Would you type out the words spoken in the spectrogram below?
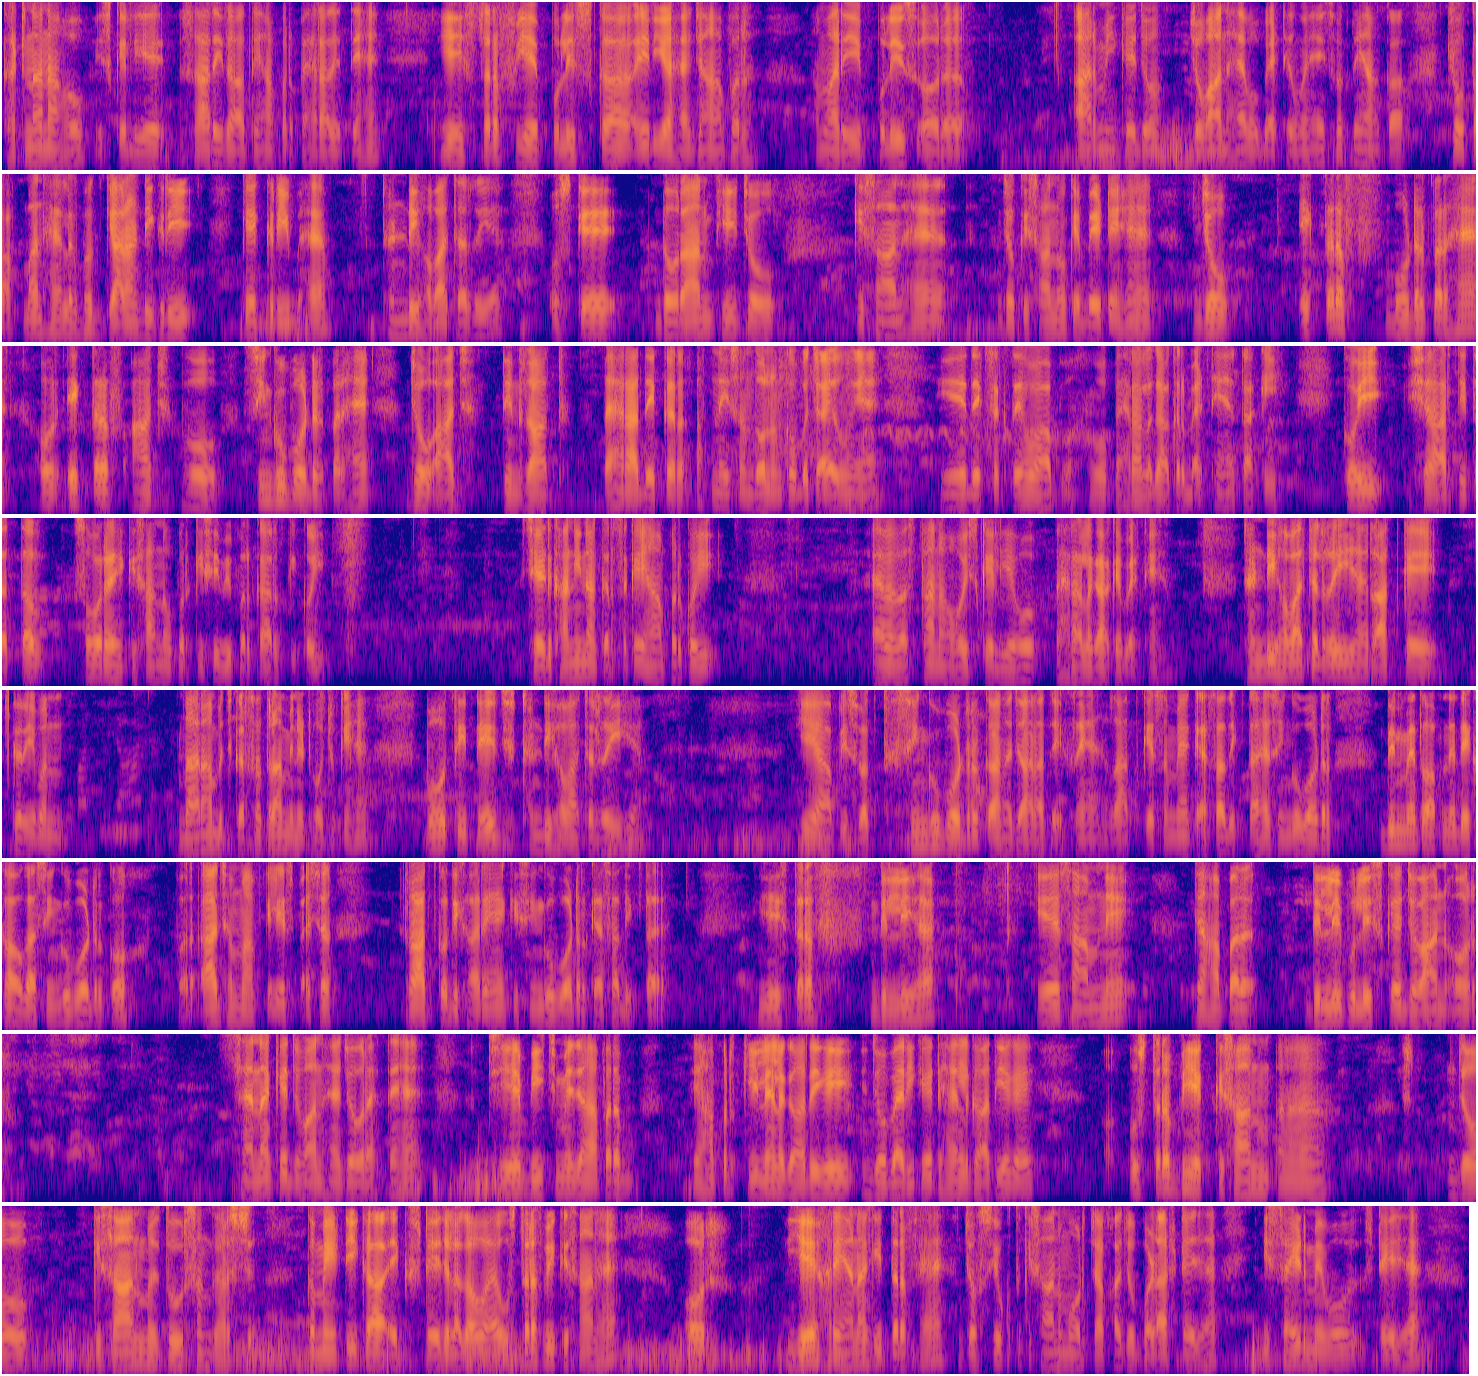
घटना ना हो, इसके लिए सारी रात यहाँ पर पहरा देते हैं। ये इस तरफ़ ये पुलिस का एरिया है जहाँ पर हमारी पुलिस और आर्मी के जो जवान हैं, वो बैठे हुए हैं। इस वक्त यहाँ का जो तापमान है, लगभग 11 डिग्री के करीब है। ठंडी हवा चल रही है। उसके दौरान भी जो किसान हैं, जो किसानों के बेटे हैं, जो एक तरफ़ बॉर्डर पर हैं और एक तरफ़ आज वो सिंगू बॉर्डर पर हैं, जो आज दिन रात पहरा देकर अपने इस आंदोलन को बचाए हुए हैं। ये देख सकते हो आप, वो पहरा लगाकर बैठे हैं ताकि कोई शरारती तत्व सो रहे किसानों पर, किसी भी प्रकार की कोई छेड़खानी ना कर सके, यहाँ पर कोई अव्यवस्था ना हो, इसके लिए वो पहरा लगा के बैठे हैं। ठंडी हवा चल रही है, रात के करीबन बारह बजकर सत्रह मिनट हो चुके हैं। बहुत ही तेज़ ठंडी हवा चल रही है। ये आप इस वक्त सिंगू बॉर्डर का नज़ारा देख रहे हैं। रात के समय कैसा दिखता है सिंगू बॉर्डर? दिन में तो आपने देखा होगा सिंगू बॉर्डर को, पर आज हम आपके लिए स्पेशल रात को दिखा रहे हैं कि सिंगू बॉर्डर कैसा दिखता है। ये इस तरफ़ दिल्ली है। ये सामने जहाँ पर दिल्ली पुलिस के जवान और सेना के जवान हैं जो रहते हैं। ये बीच में जहाँ पर अब यहाँ पर कीलें लगा दी गई, जो बैरिकेड हैं, लगा दिए गए। उस तरफ़ भी एक किसान जो किसान मजदूर संघर्ष कमेटी का एक स्टेज लगा हुआ है, उस तरफ़ भी किसान हैं। और ये हरियाणा की तरफ़ है, जो संयुक्त किसान मोर्चा का जो बड़ा स्टेज है, इस साइड में वो स्टेज है।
